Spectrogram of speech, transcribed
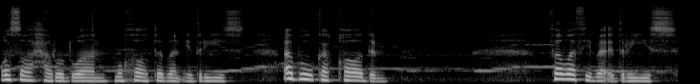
وصاح رضوان مخاطبا إدريس أبوك قادم. فوثب إدريس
